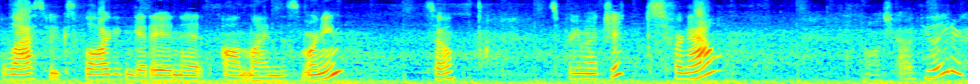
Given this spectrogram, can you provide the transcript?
last week's vlog and getting it online this morning. So that's pretty much it for now. I'll chat with you later.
